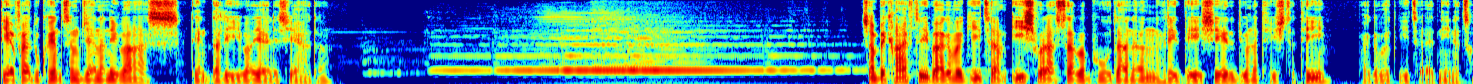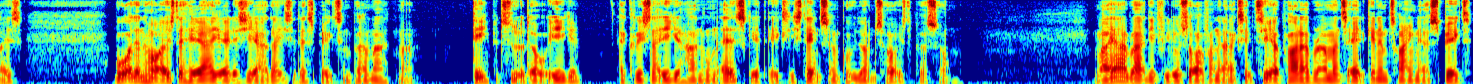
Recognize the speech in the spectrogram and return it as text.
Derfor er du kendt som Jananivas, den der lever i alles hjerter. Som bekræftet i Bhagavad Gita, Ishvara Sarvabhutanang Hrideshe Dyunatishtati, Bhagavad Gita 1861, hvor den højeste herre i alles hjerter i sit aspekt som Paramatma. Det betyder dog ikke, at Krishna ikke har nogen adskilt eksistens som guddoms højeste person. Mayavadi-filosoferne accepterer Parabrahmans altgennemtrængende aspekt,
